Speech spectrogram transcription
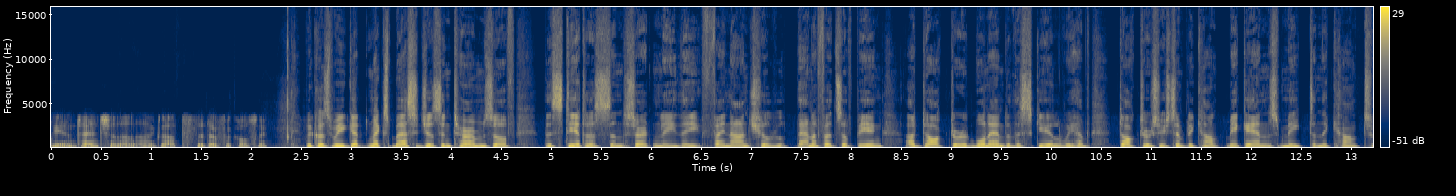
the intention, and I think that's the difficulty. Because we get mixed messages in terms of the status and certainly the financial benefits of being a doctor. At one end of the scale, we have doctors who simply can't make ends meet, and they can't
